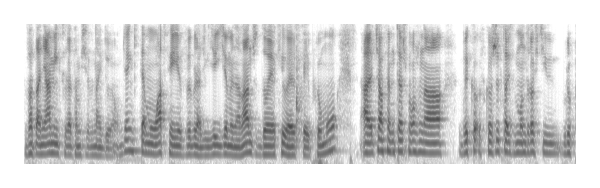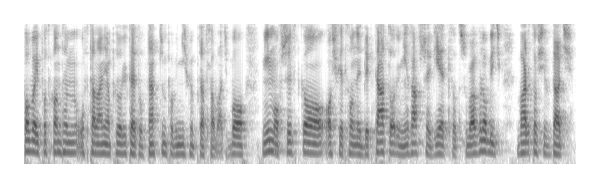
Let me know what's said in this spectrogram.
zadaniami, które tam się znajdują. Dzięki temu łatwiej jest wybrać, gdzie idziemy na lunch, do jakiego escape roomu, ale czasem też można skorzystać z mądrości grupowej pod kątem ustalania priorytetów, nad czym powinniśmy pracować, bo mimo wszystko oświetlony dyktator nie zawsze zawsze wie, co trzeba zrobić, warto się zdać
